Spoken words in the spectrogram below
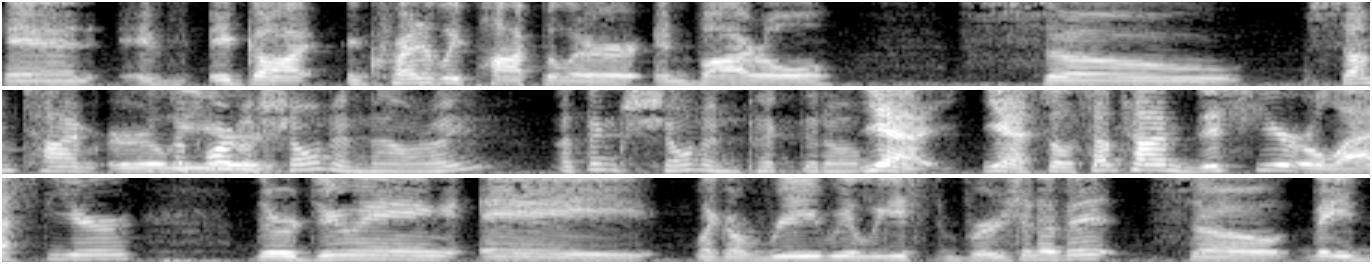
and it, it got incredibly popular and viral. So sometime earlier, It's a part of Shonen now, right? I think Shonen picked it up. yeah, yeah. So sometime this year or last year, they're doing a like a re-released version of it. So they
